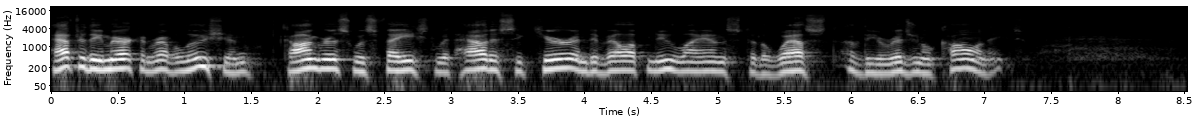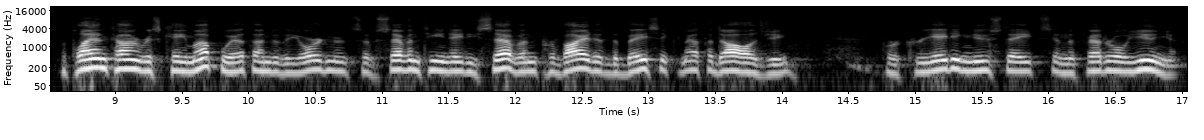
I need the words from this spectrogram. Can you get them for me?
After the American Revolution, Congress was faced with how to secure and develop new lands to the west of the original colonies. The plan Congress came up with under the Ordinance of 1787 provided the basic methodology for creating new states in the federal union,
